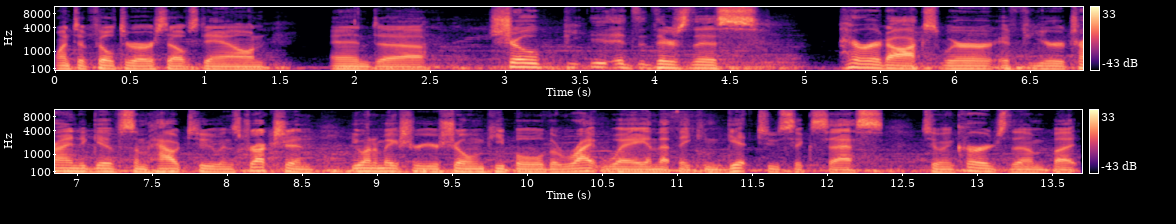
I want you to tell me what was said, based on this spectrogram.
want to filter ourselves down and uh, show it, there's this paradox where if you're trying to give some how-to instruction you want to make sure you're showing people the right way and that they can get to success to encourage them. But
